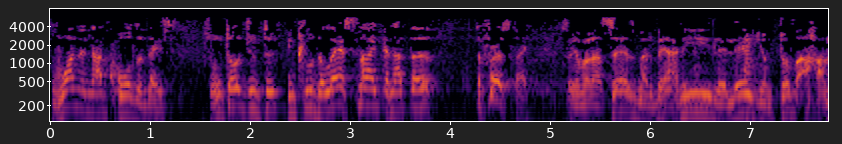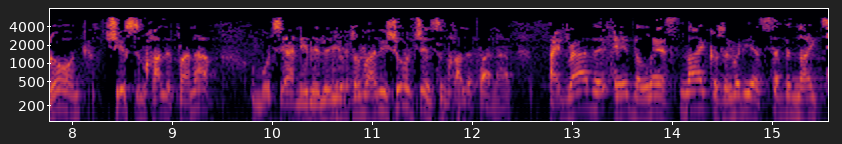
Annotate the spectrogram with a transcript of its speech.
one and not all the days. So who told you to include the last night and not the the first night. So Gemara says, "Marbe ani lele yom tov aharon she'es simcha lefanav, umotzi ani lele yom tov harishon she'es simcha lefanav." I'd rather add the last night because it already has seven nights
